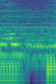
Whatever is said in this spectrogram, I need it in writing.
love.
